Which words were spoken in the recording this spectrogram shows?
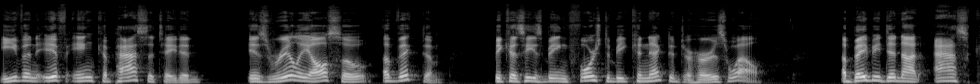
even if incapacitated, is really also a victim because he's being forced to be connected to her as well. A baby did not ask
